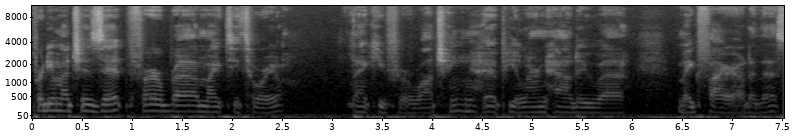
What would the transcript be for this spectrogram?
pretty much is it for uh, my tutorial. Thank you for watching. I hope you learned how to uh, make fire out of this.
